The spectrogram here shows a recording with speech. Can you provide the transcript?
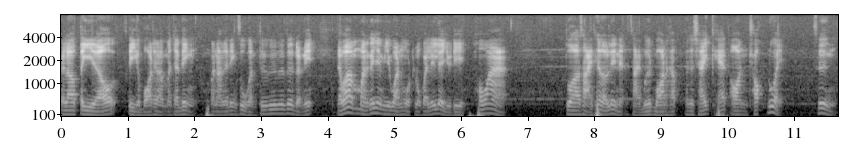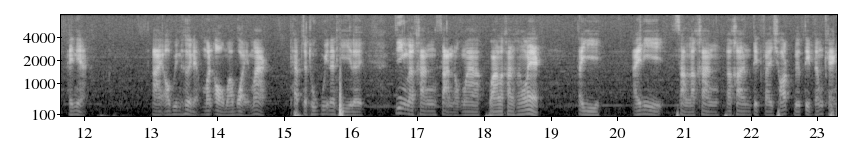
เวลาเราตีแล้วตีกับบอสใช่ไหมมันจะเด้งมานาจะเด้งสู้กันตื้อๆๆแบบนี้ แต่ว่ามันก็ยังมีวันหมดลงไปเรื่อยๆอยู่ดี เพราะว่าตัวสายที่เราเล่นเนี่ยสายเบิร์ดบอลครับ มันจะใช้แค t ออนช็อคด้วย ซึ่งไอเนี่ย Eye of Winter เนี่ยมันออกมาบ่อยมาก แทบจะทุกวินาทีเลย ยิ่งระฆังสั่นออกมาวางระฆังครั้งแรก ตีไอ้นี่สั่นระฆังระฆังติดไฟช็อตหรือติดน้ำแข็ง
